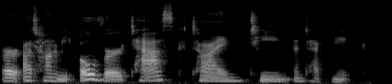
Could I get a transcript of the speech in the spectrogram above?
or autonomy over task, time, team, and technique.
